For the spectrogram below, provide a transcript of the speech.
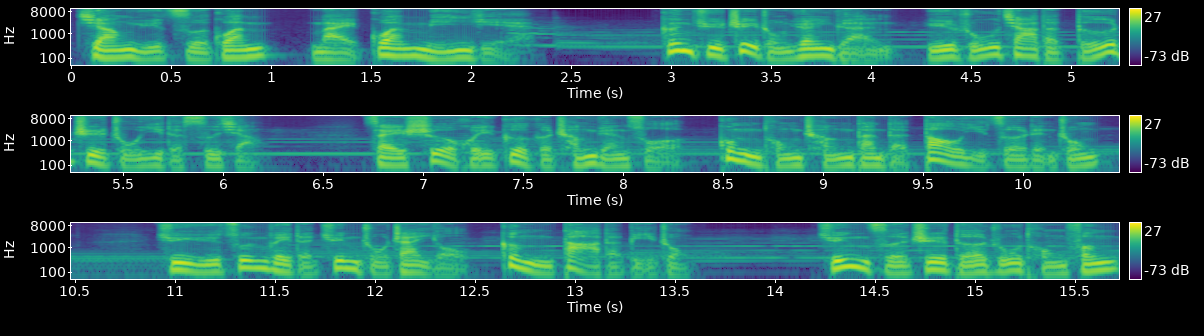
将欲自官，乃官民也。根据这种渊源与儒家的德治主义的思想，在社会各个成员所共同承担的道义责任中，居于尊位的君主占有更大的比重。君子之德如同风，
